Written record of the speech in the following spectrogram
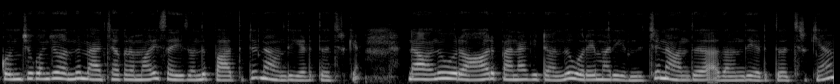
கொஞ்சம் கொஞ்சம் வந்து மேட்ச் ஆகிற மாதிரி சைஸ் வந்து பார்த்துட்டு நான் வந்து எடுத்து வச்சுருக்கேன். நான் வந்து ஒரு ஆறு பேனாக்கிட்ட வந்து ஒரே மாதிரி இருந்துச்சு. நான் வந்து அதை வந்து எடுத்து வச்சுருக்கேன்.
